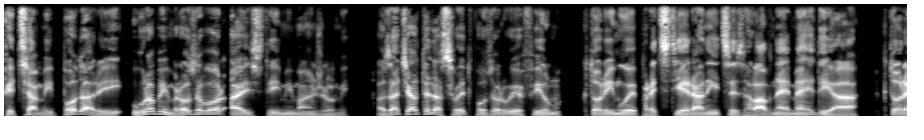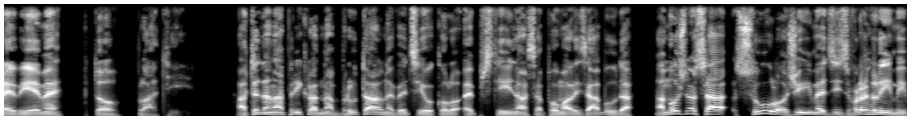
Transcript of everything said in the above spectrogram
Keď sa mi podarí, urobím rozhovor aj s tými manželmi. A zatiaľ teda svet pozoruje film, ktorý mu je predstieraný cez hlavné médiá, ktoré vieme, kto platí. A teda napríklad na brutálne veci okolo Epsteina sa pomaly zabúda a možno sa súloží medzi zvrhlými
